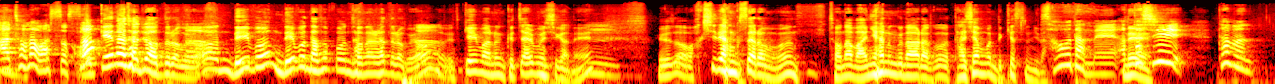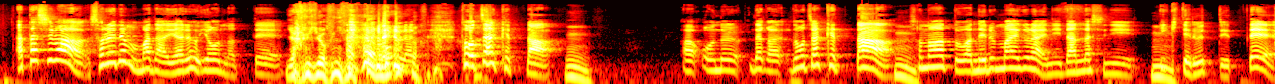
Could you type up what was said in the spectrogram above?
あ、전화 왔었어? 어, 꽤나 자주 하더라고요. 어. 어, 네 번, 네 번, 다섯 번 전화를 하더라고요. 어. 게임하는 그 짧은 시간에. うん。 그래서 확실히 한국 사람은 전화 많이 하는구나라고 다시 한번 느꼈습니다. そうだね。ね私、多分、私はそれでもまだやるようになって、 야르용이 連絡到着った。 응. あ、おぬ、だから、到着った、うんその後は寝る前ぐらいに旦那氏に、うん生きてるって言って、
